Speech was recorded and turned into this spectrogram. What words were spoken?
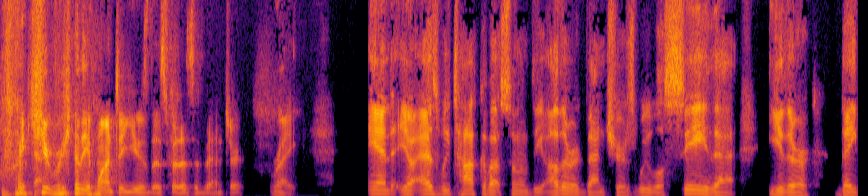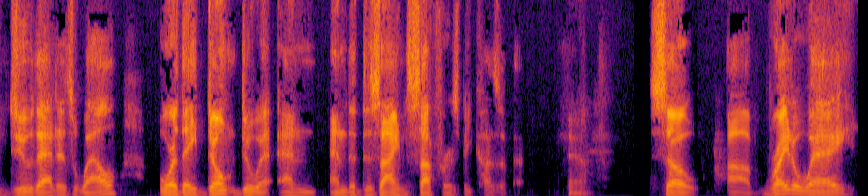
like Yeah. you really want to use this for this adventure. Right. And you know, as we talk about some of the other adventures, we will see that either they do that as well or they don't do it and and the design suffers because of it. Yeah. So uh, right away,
